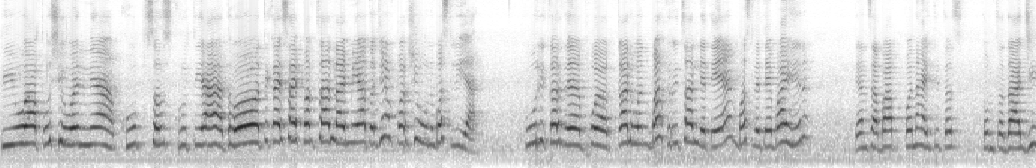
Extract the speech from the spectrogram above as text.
पिऊ आपू शिवण्या खूप संस्कृती आहात. हो ते काय स्वयंपाक चाललाय? मी आता झेंपर शिवून बसली या. पुरी कर प- कालवण भाकरी चालले ते बसले ते बाहेर. त्यांचा बाप पण आहे तिथंच तुमचं दाजी.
